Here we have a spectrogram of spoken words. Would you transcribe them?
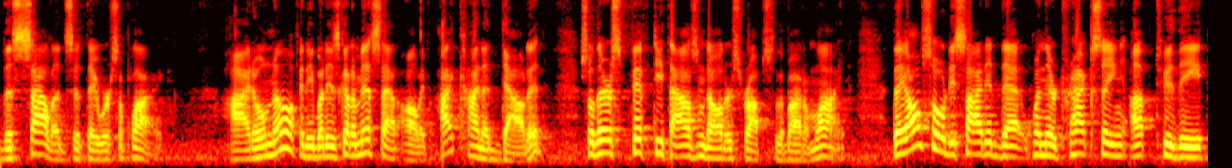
the salads that they were supplying. I don't know if anybody's going to miss that olive. I kind of doubt it. So there's $50,000 drops to the bottom line. They also decided that when they're taxiing up to the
